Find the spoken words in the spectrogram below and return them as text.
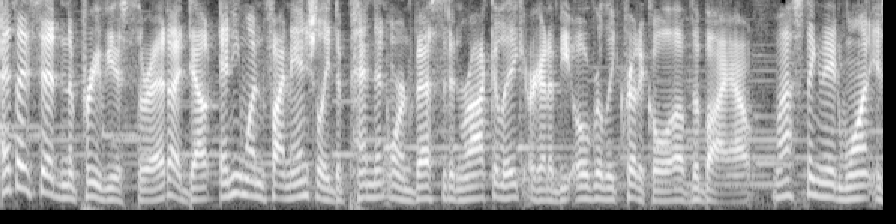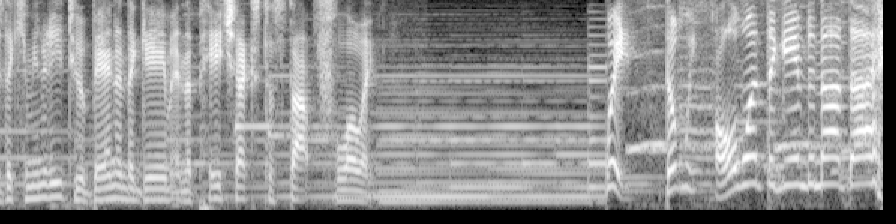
As I said in a previous thread, I doubt anyone financially dependent or invested in Rocket League are going to be overly critical of the buyout. Last thing they'd want is the community to abandon the game and the paychecks to stop flowing. Wait, don't we all want the game to not die?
